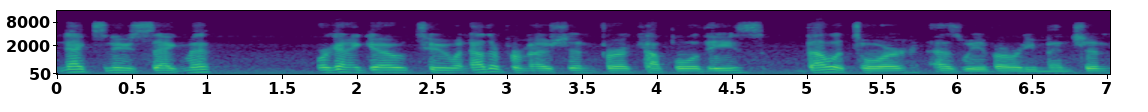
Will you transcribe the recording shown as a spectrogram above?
Next news segment, we're going to go to another promotion for a couple of these Bellator, as we've already mentioned.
